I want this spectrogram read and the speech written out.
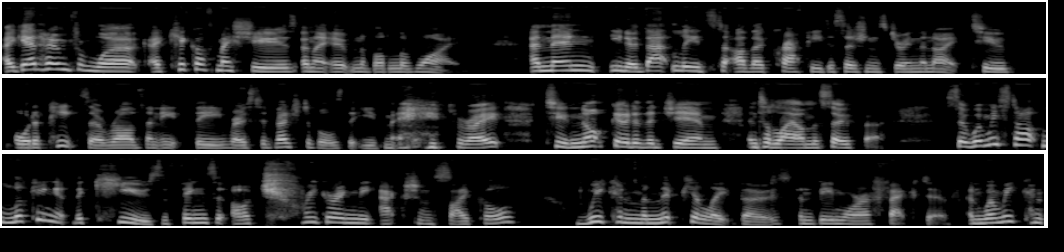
I get home from work, I kick off my shoes, and I open a bottle of wine. And then, you know, that leads to other crappy decisions during the night to order pizza rather than eat the roasted vegetables that you've made, right? To not go to the gym and to lie on the sofa. So when we start looking at the cues, the things that are triggering the action cycle, we can manipulate those and be more effective. And when we can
